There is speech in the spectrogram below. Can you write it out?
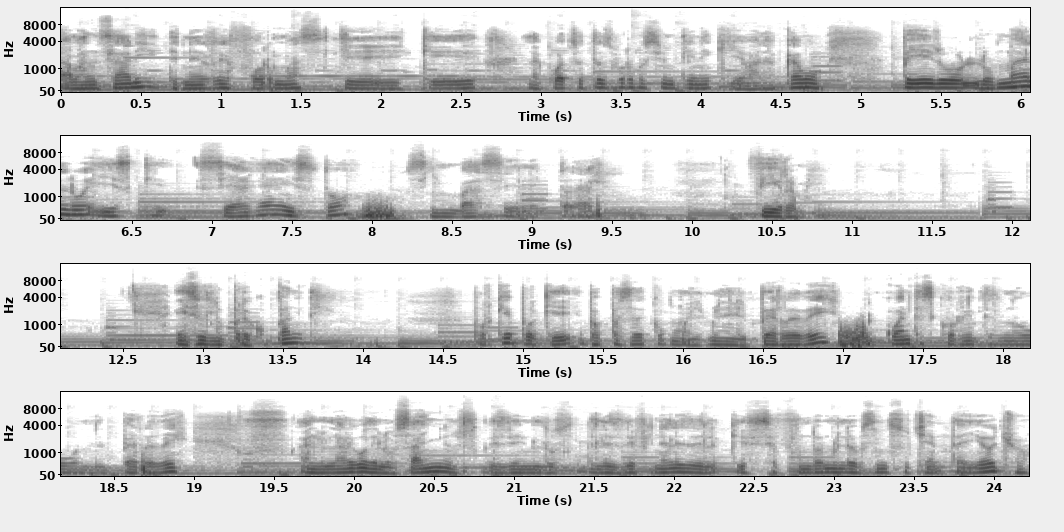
avanzar y tener reformas que, la cuarta transformación tiene que llevar a cabo. Pero lo malo es que se haga esto sin base electoral firme. Eso es lo preocupante. ¿Por qué? Porque va a pasar como en el PRD. ¿Cuántas corrientes no hubo en el PRD a lo largo de los años, desde, los, desde finales de que se fundó en 1988?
